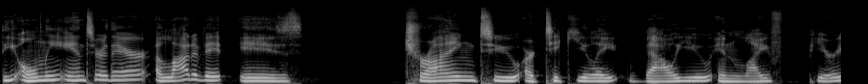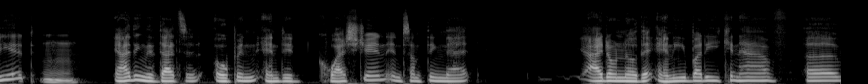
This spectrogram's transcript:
the only answer there. A lot of it is trying to articulate value in life, period. Mm-hmm. And I think that that's an open ended question and something that I don't know that anybody can have a,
